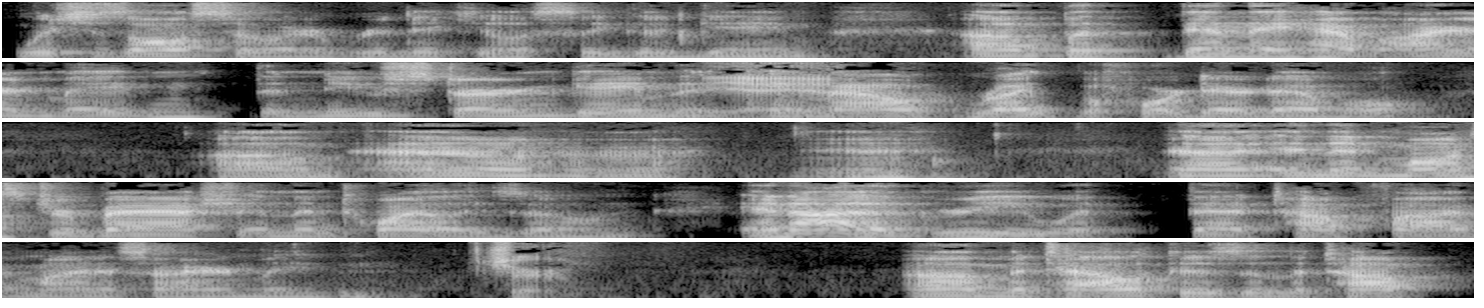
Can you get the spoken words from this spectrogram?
which is also a ridiculously good game. Um, but then they have Iron Maiden, the new Stern game that Yeah, came yeah. out right before Daredevil. Um, uh, eh. Uh, and then Monster Bash, and then Twilight Zone. And I agree with that top five minus Iron Maiden. Sure. Um, Metallica's in the top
